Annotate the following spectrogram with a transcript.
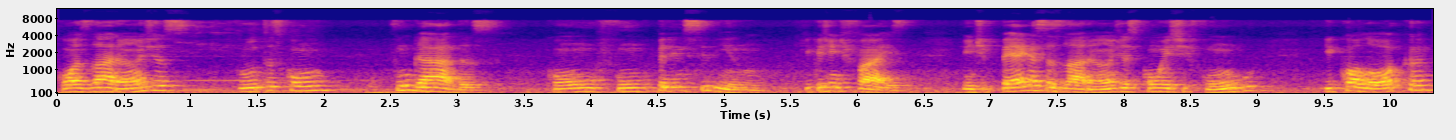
com as laranjas, frutas com fungadas, com o fungo penicilino. O que, que a gente faz? A gente pega essas laranjas com este fungo e coloca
